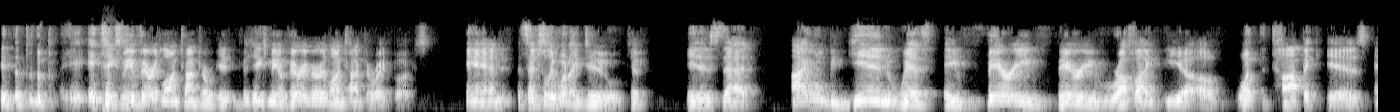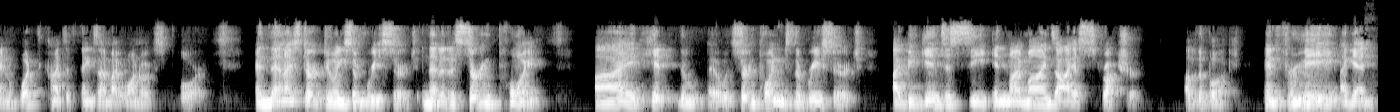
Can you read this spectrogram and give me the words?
it, the, the, it, takes me a very long time to it, it, takes me a very very long time to write books. And essentially, what I do to, is that I will begin with a very very rough idea of what the topic is and what kinds of things I might want to explore. And then I start doing some research. And then at a certain point, I hit the at a certain point into the research, I begin to see in my mind's eye a structure of the book. And for me, again,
